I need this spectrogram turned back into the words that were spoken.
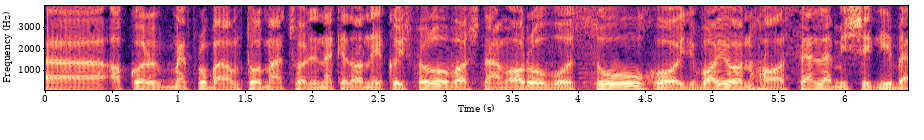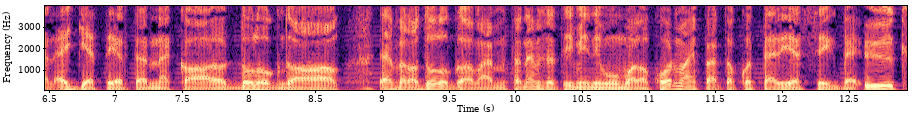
Uh, akkor megpróbálom tolmácsolni neked annélkül, hogy felolvasnám. Arról volt szó, hogy vajon ha szellemiségével egyetért ennek a dolognak, ezzel a dologgal már, mint a nemzeti minimummal a kormánypárt, akkor terjesszék be ők,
